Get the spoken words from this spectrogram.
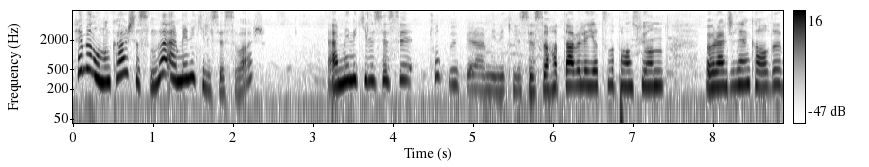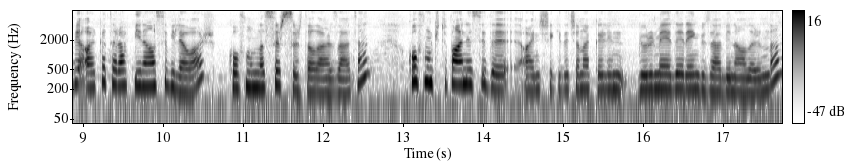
Hemen onun karşısında Ermeni Kilisesi var. Ermeni Kilisesi çok büyük bir Ermeni kilisesi. Hatta böyle yatılı pansiyon öğrencilerin kaldığı bir arka taraf binası bile var. Kofmun'la sırt sırtalar zaten. Kofmun Kütüphanesi de aynı şekilde Çanakkale'nin görülmeye değer en güzel binalarından.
